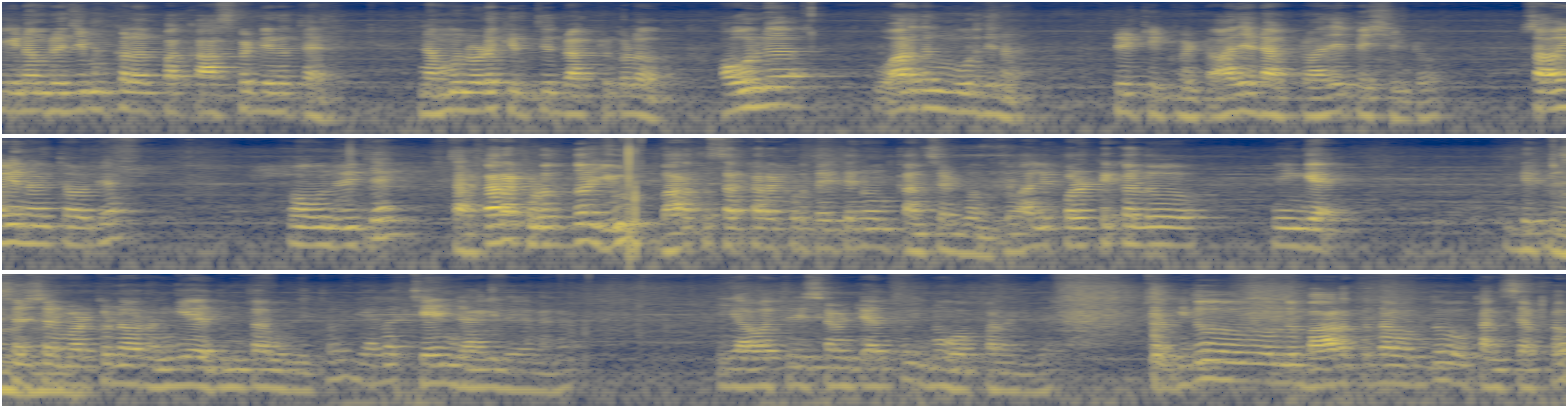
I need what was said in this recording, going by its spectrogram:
ಈಗ ನಮ್ಮ ರೆಜಿಮೆಂಟ್ಗಳಲ್ಲಿ ಪಕ್ಕ ಹಾಸ್ಪಿಟ್ಲ್ ಇರುತ್ತೆ. ನಮ್ಮ ನೋಡೋಕೆ ಇರ್ತಿದ್ರು ಡಾಕ್ಟ್ರುಗಳು ಅವ್ರಿಗೆ ವಾರದಲ್ಲಿ ಮೂರು ದಿನ ಫ್ರೀ ಟ್ರೀಟ್ಮೆಂಟು ಅದೇ ಡಾಕ್ಟ್ರು ಅದೇ ಪೇಷಂಟು ಸೊ ಅವಾಗ ಏನಾಯ್ತು ಅವ್ರಿಗೆ? ಒಂದು ರೀತಿ ಸರ್ಕಾರ ಕೊಡೋದು ಇವ್ರು ಭಾರತ ಸರ್ಕಾರ ಕೊಡ್ತೈತೆ ಅನ್ನೋ ಒಂದು ಕನ್ಸೆಪ್ಟ್ ಬಂತು. ಅಲ್ಲಿ ಪೊಲಿಟಿಕಲು ಹಿಂಗೆ ಡಿಪ್ರಿಸಿಯೇಷನ್ ಮಾಡ್ಕೊಂಡು ಅವ್ರು ಹಂಗೆ ಅದಂತ ಬಂದಿತ್ತು. ಎಲ್ಲ ಚೇಂಜ್ ಆಗಿದೆ ಇವಾಗ. ಯಾವ ತ್ರೀ ಸೆವೆಂಟಿ ಅಂತೂ ಇನ್ನೂ ಓಪನ್ ಆಗಿದೆ. ಇದು ಒಂದು ಭಾರತದ ಒಂದು ಕಾನ್ಸೆಪ್ಟು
